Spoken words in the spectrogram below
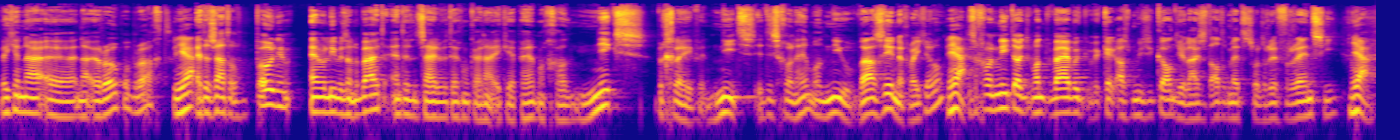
weet je, naar, eh, naar Europa bracht. Ja. En toen zaten we op het podium en we liepen zo naar buiten. En toen zeiden we tegen elkaar, nou, ik heb helemaal gewoon niks begrepen. Niets. Het is gewoon helemaal nieuw. Waanzinnig, weet je wel? Ja. Het is gewoon niet dat, want wij hebben, kijk, als muzikant, je luistert altijd met een soort referentie. Ja,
